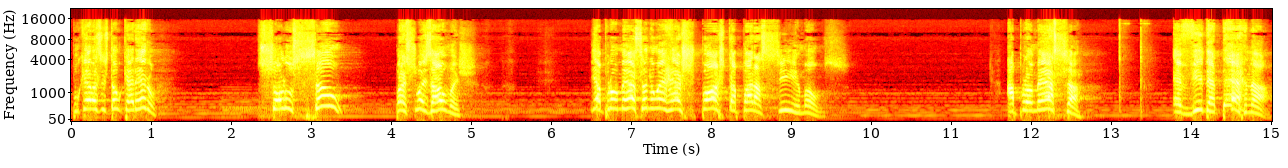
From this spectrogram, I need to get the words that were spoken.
Porque elas estão querendo solução para as suas almas. E a promessa não é resposta para si, irmãos. A promessa é vida eterna.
